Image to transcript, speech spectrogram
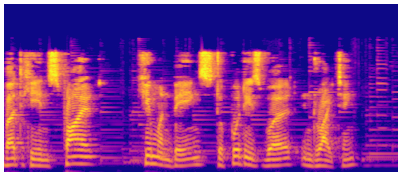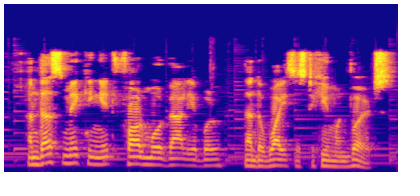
but he inspired human beings to put his word in writing and thus making it far more valuable than the wisest human words.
